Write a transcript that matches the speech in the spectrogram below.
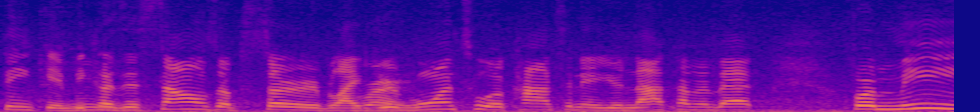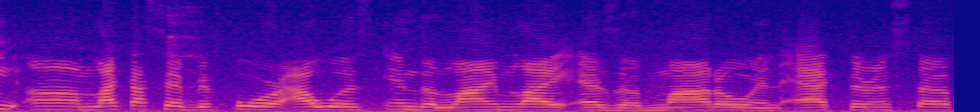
thinking because hmm. it sounds absurd. Like you're going to a continent, you're not coming back. For me, um, like I said before, I was in the limelight as a model and actor and stuff,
